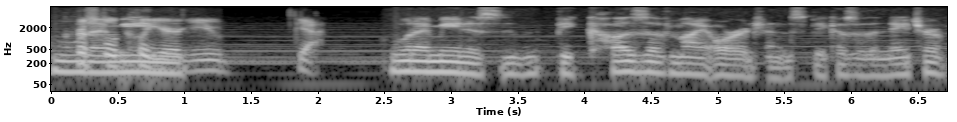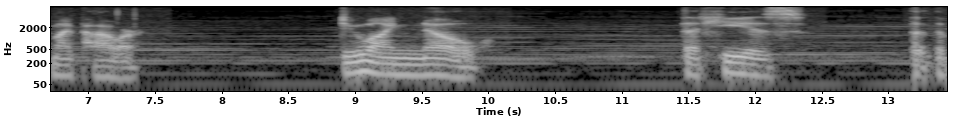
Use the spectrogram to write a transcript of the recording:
What I crystal mean- clear. You yeah What I mean is because of my origins, because of the nature of my power, do I know that he is that the,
